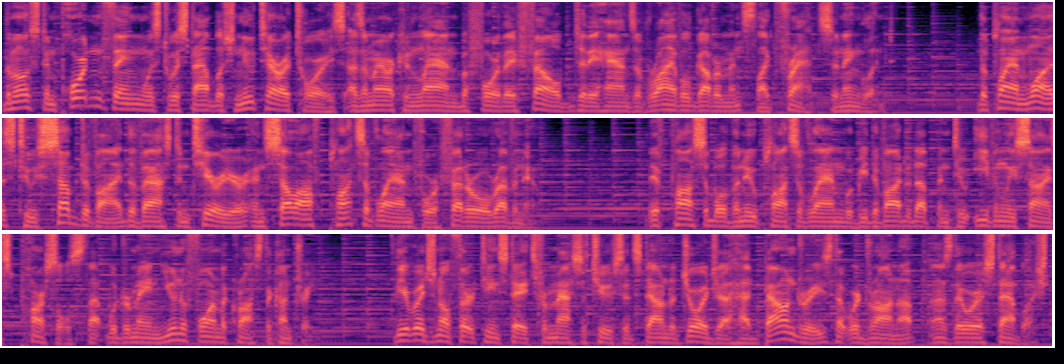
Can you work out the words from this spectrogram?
The most important thing was to establish new territories as American land before they fell into the hands of rival governments like France and England. The plan was to subdivide the vast interior and sell off plots of land for federal revenue. If possible, the new plots of land would be divided up into evenly sized parcels that would remain uniform across the country. The original 13 states from Massachusetts down to Georgia had boundaries that were drawn up as they were established.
